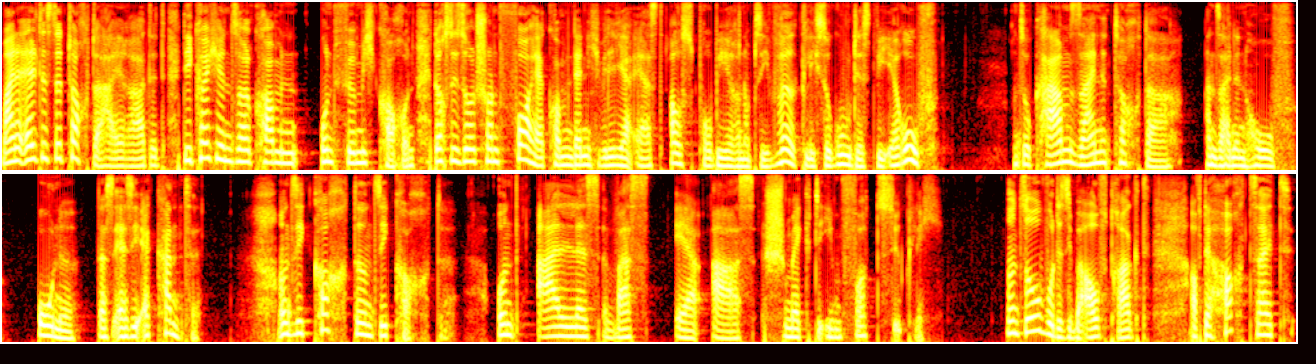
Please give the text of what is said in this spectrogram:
meine älteste Tochter heiratet, die Köchin soll kommen und für mich kochen, doch sie soll schon vorher kommen, denn ich will ja erst ausprobieren, ob sie wirklich so gut ist wie ihr Ruf. Und so kam seine Tochter an seinen Hof, ohne dass er sie erkannte. Und sie kochte und sie kochte, und alles, was er aß, schmeckte ihm vorzüglich. Und so wurde sie beauftragt, auf der Hochzeit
